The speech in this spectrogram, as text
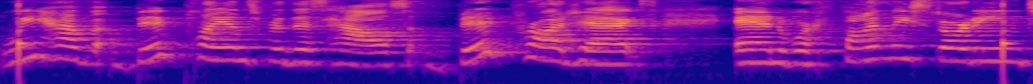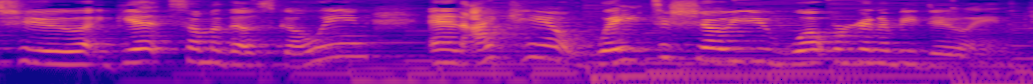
We have big plans for this house, big projects, and we're finally starting to get some of those going. And I can't wait to show you what we're going to be doing.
